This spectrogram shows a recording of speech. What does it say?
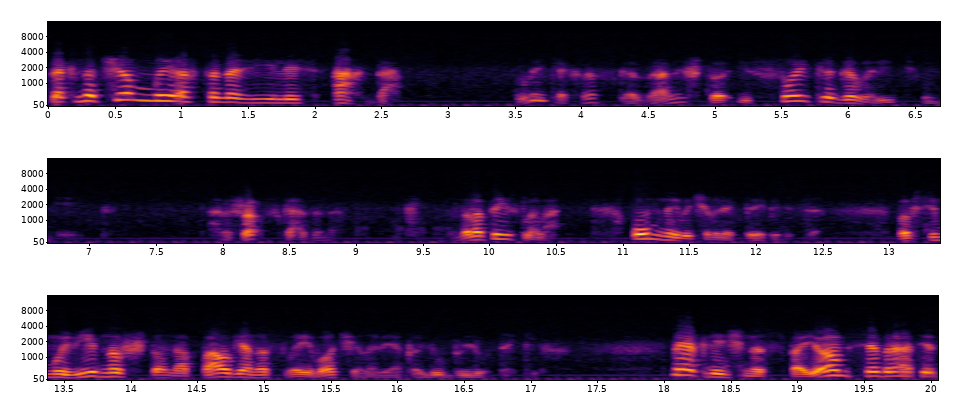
Так на чем мы остановились? Ах, да. Вы как раз сказали, что и Сойка говорить умеет. Хорошо сказано. Золотые слова. Умный вы человек, трепелится. По всему видно, что напал я на своего человека. Люблю таких. Мы отлично споемся, братец,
